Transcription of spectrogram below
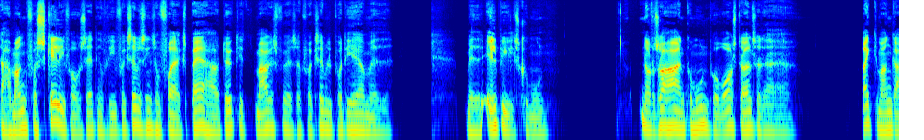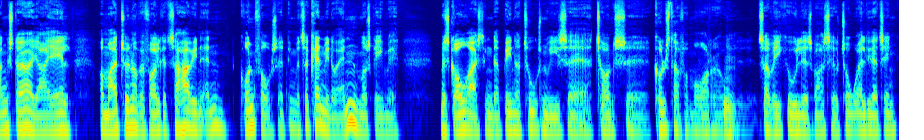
der har mange forskellige forudsætninger. Fordi for eksempel sådan som Frederiksberg har jo dygtigt markedsført sig for eksempel på det her med, med elbilskommunen. Når du så har en kommune på vores størrelse, der er rigtig mange gange større i areal og meget tyndere befolket, så har vi en anden grundforudsætning. Men så kan vi noget andet måske med med skovrejsning, der binder tusindvis af tons øh, kulstof om året, mm. så vi ikke udleder så meget CO2, alle de der ting.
